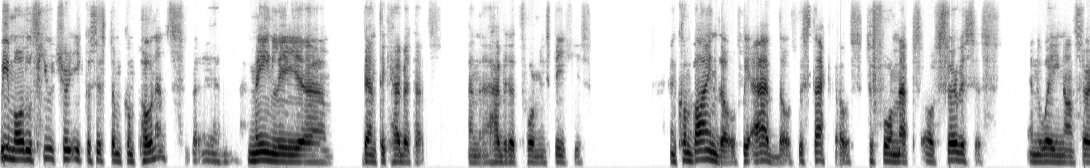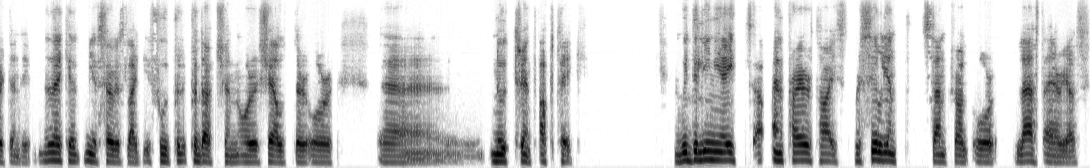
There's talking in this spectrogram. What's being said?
We model future ecosystem components, uh, mainly uh, benthic habitats and habitat forming species and combine those, we add those, we stack those to form maps of services and weigh in uncertainty. They could be a service like food production or shelter or uh, nutrient uptake. We delineate and prioritize resilient central or last areas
